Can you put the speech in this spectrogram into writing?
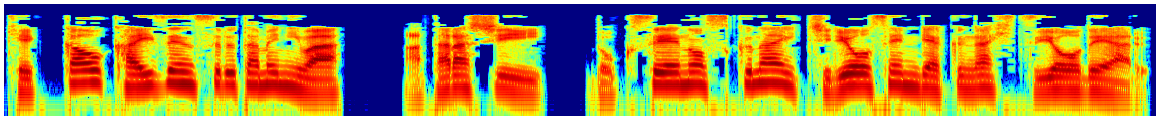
結果を改善するためには新しい毒性の少ない治療戦略が必要である。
